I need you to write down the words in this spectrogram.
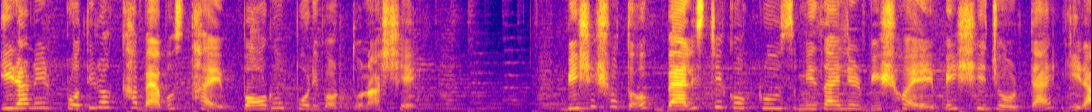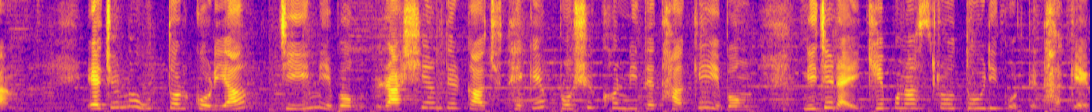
ইরানের প্রতিরক্ষা ব্যবস্থায় বড় পরিবর্তন আসে। বিশেষত ব্যালিস্টিক ও ক্রুজ মিসাইলের বিষয়ে বেশি জোর দেয় ইরান। এজন্য উত্তর কোরিয়া, চীন এবং রাশিয়ানদের কাছ থেকে প্রশিক্ষণ নিতে থাকে এবং নিজেরাই ক্ষেপণাস্ত্র তৈরি করতে থাকে,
